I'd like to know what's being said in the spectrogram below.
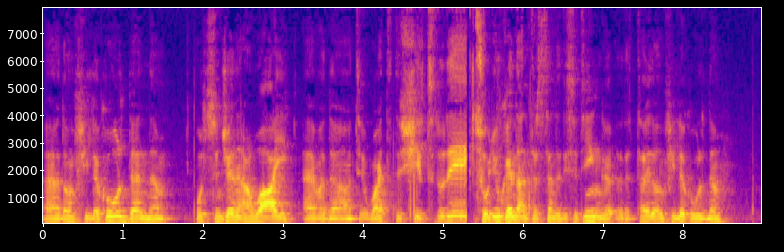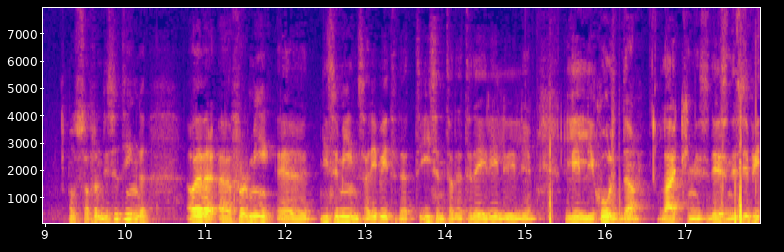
uh, don't feel cold and um, also in general why I have the white t-shirt today, so you can understand this thing that I don't feel cold also from this thing. However, uh, for me, uh, this means, I repeat, that isn't that day really, really, really cold, like in these days in the CP.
